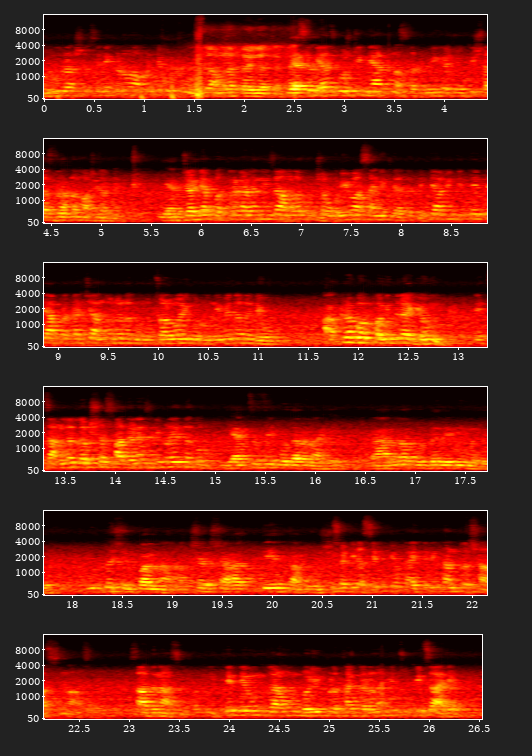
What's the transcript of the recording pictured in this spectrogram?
हिंदू राष्ट्र सेनेकडून आपण ते उठवू. जर आम्हाला कळलं तर. त्या याचं- गोष्टी ज्ञात नसतात. मी काय ज्योतिषशास्त्राचा मास्टर नाही. यांच्या त्या पत्रकारांनी जर आम्हाला कुठच्या उणीवा सांगितल्या तर तिथे आम्ही तिथे त्या प्रकारची आंदोलनं करू चळवळी करू निवेदनं देऊ. अक्रम पवित्रा घेऊन ते चांगलं लक्ष साधण्यासाठी प्रयत्न करू. याचंच एक उदाहरण आहे. कारला बुद्ध लेणीमध्ये बुद्ध शिल्पांना अक्षरशः तेल तापवून साठी असेल किंवा काहीतरी तंत्रशास्त्र असेल साधनं असेल पण इथे देऊन जाऊन बळी प्रथा करणं हे चुकीचं आहे.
